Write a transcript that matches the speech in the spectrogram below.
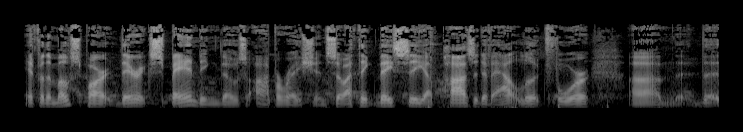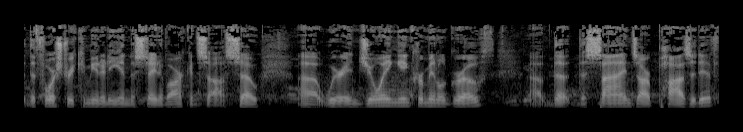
And for the most part, they're expanding those operations. So I think they see a positive outlook for um, the, the, forestry community in the state of Arkansas. So uh, we're enjoying incremental growth. Uh, the, the signs are positive.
